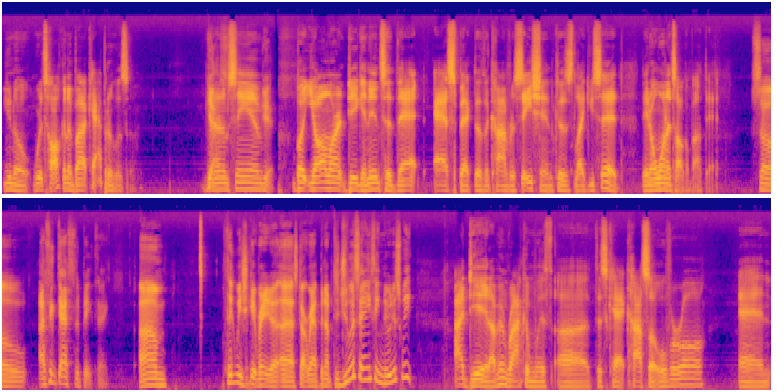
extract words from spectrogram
you know, we're talking about capitalism. You know what I'm saying? Yeah. But y'all aren't digging into that aspect of the conversation because, like you said, they don't want to talk about that. So I think that's the big thing. Um, I think we should get ready to uh, start wrapping up. Did you listen to anything new this week? I did. I've been rocking with uh, this cat Kassa Overall, and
